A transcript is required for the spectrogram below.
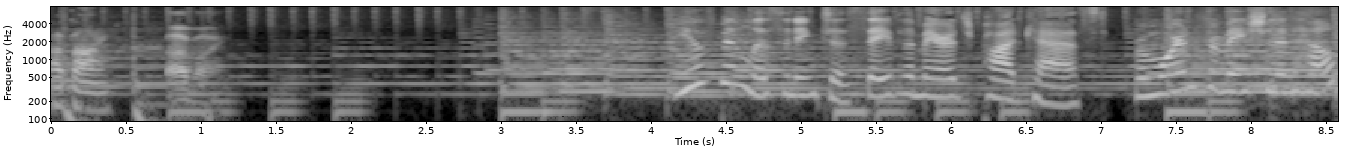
Bye bye. Bye bye. You've been listening to Save the Marriage podcast. For more information and help,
